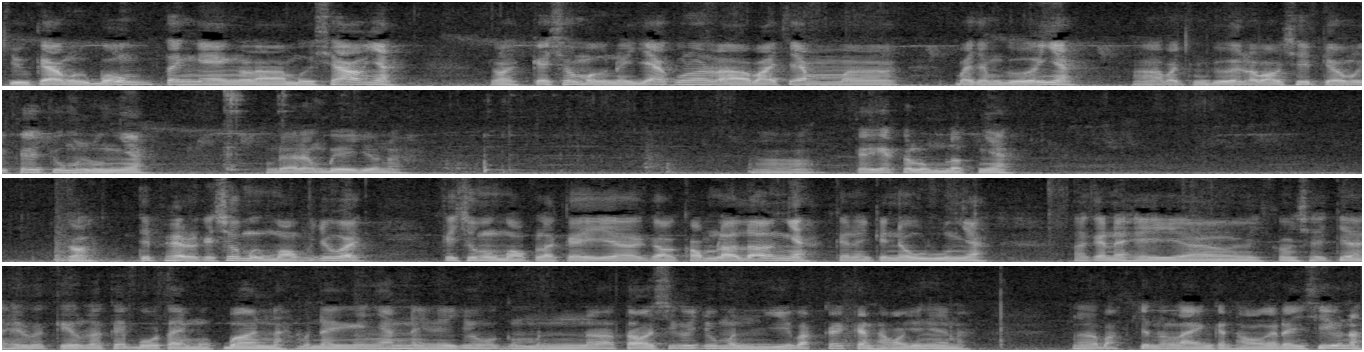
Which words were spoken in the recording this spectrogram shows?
Chiều cao 14 tới ngang là 16 nha. Rồi cây số 10 này giá của nó là 300 300 à, rưỡi nha. Đó, 300 rưỡi là bao ship cho cái chú mình luôn nha. Để đồng bia vô nè. Đó, cây rất là lùng lực nha. Rồi tiếp theo là cây số 11 chú ơi. Cây số 11 là cây à, gò cong lá lớn nha. Cây này cây nu luôn nha ở cái này thì uh, con sẽ chơi theo cái kiểu là cái bộ tài một bên nè. Bên đây cái nhánh này để chú mình nó to xíu chú mình về bắt cái cành hồi như này nè. Nó bắt cho nó lạng cành hồi ở đây xíu nè.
